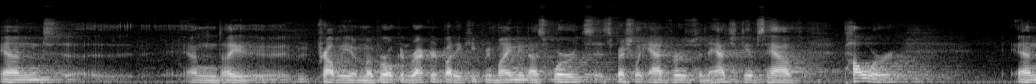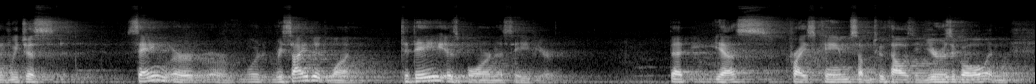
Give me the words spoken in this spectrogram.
And, uh, and I uh, probably am a broken record, but I keep reminding us words, especially adverbs and adjectives, have power. And we just sang or, or recited one. Today is born a Savior. That, yes, Christ came some 2,000 years ago and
